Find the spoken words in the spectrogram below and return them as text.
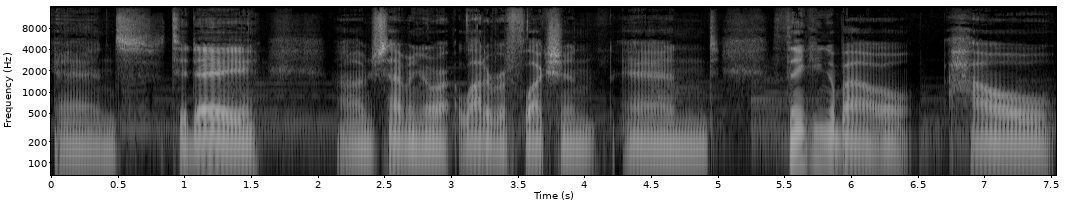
And today I'm just having a lot of reflection and thinking about how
